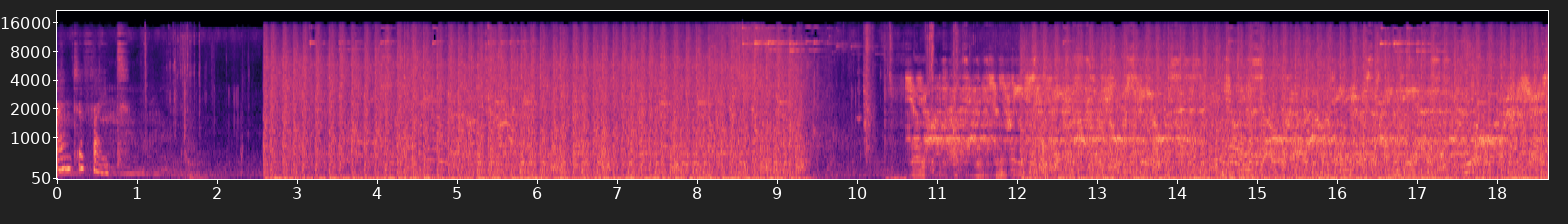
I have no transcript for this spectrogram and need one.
Time to fight. Do not attempt to breach the Master force fields. Doing so could allow dangerous ideas and or creatures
